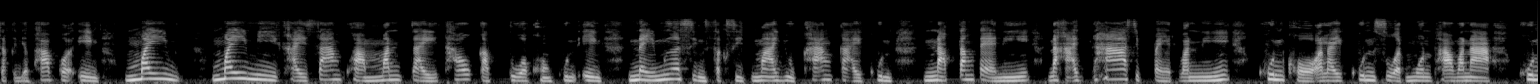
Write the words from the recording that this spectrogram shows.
ศักยภาพตัวเอง ไม่ไม่มีใครสร้างความมั่นใจเท่ากับ ตัวของคุณเอง ในเมื่อสิ่งศักดิ์สิทธิ์มาอยู่ข้างกายคุณนับตั้งแต่นี้นะคะ 58 วันนี้ คุณขออะไรคุณสวดมนต์ภาวนา คุณ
